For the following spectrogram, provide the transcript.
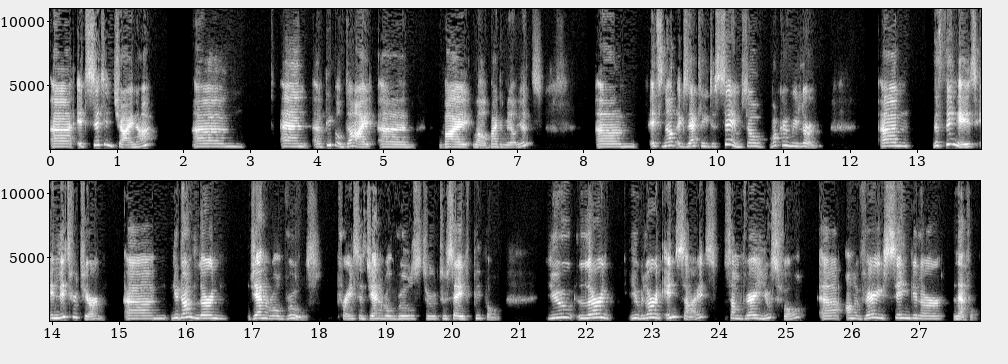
Uh, it's set in China, um, and uh, people die uh, by well by the millions. Um, it's not exactly the same. So what can we learn? Um, the thing is, in literature, um, you don't learn general rules. For instance, general rules to to save people. You learn you learn insights, some very useful, uh, on a very singular level.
